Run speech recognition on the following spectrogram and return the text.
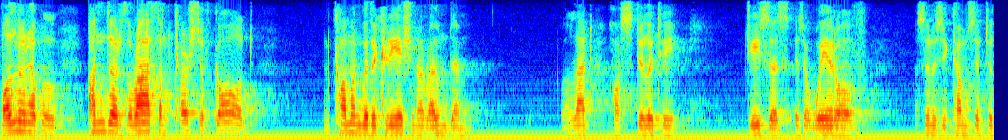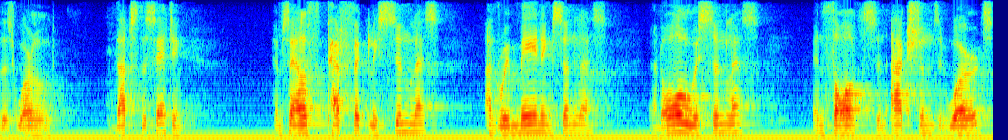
vulnerable under the wrath and curse of God, in common with the creation around them. Well, that hostility Jesus is aware of as soon as he comes into this world. That's the setting. Himself perfectly sinless and remaining sinless and always sinless in thoughts, in actions, in words.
